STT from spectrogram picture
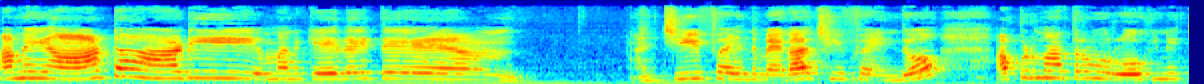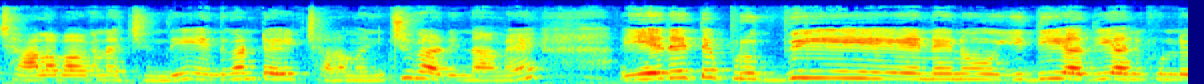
ఆమె ఆట ఆడి మనకి ఏదైతే చీఫ్ అయింది మెగా చీఫ్ అయిందో అప్పుడు మాత్రం రోహిణి చాలా బాగా నచ్చింది. ఎందుకంటే చాలా మంచిగా ఆడింది ఆమె. ఏదైతే పృథ్వీ నేను ఇది అది అనుకునే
